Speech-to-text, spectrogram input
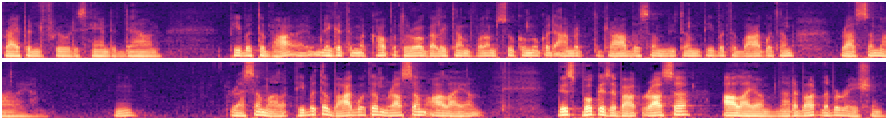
Ripened fruit is handed down. Pibata Nigatam Kalpataro Galitam Phalam Sukhamukad Amrita Drabasam Yutam Pibata Bhagavatam Rasam Alayam. Hmm? Rasam Alayam. Pibata Bhagavatam Rasam Alayam. This book is about rasa alayam, not about liberation.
